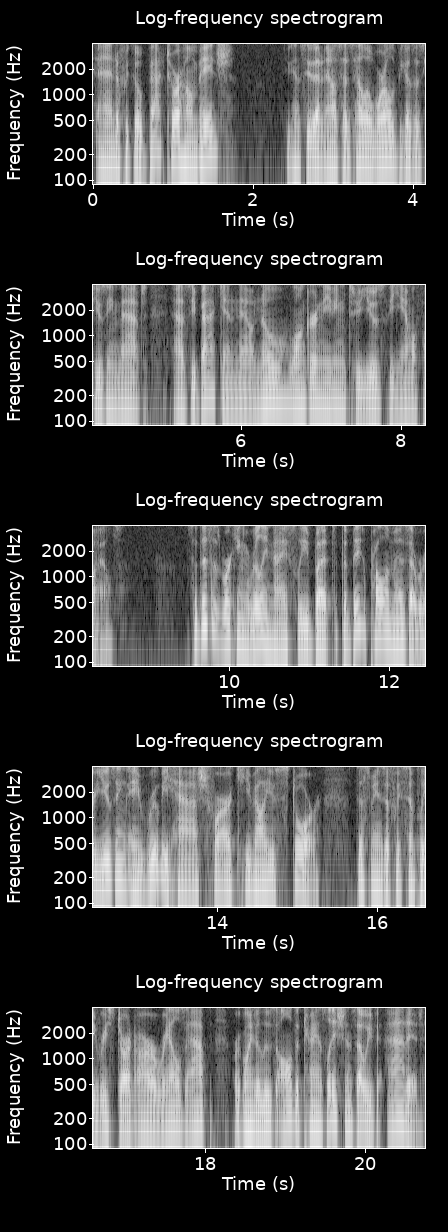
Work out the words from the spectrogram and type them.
And if we go back to our home page, you can see that it now says hello world because it's using that as the backend now, no longer needing to use the YAML files. So this is working really nicely, but the big problem is that we're using a Ruby hash for our key value store. This means if we simply restart our Rails app, we're going to lose all the translations that we've added.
